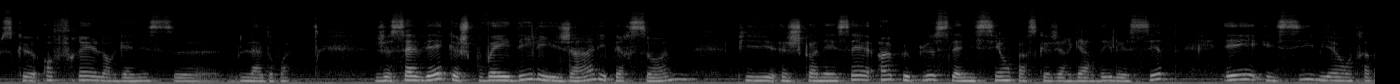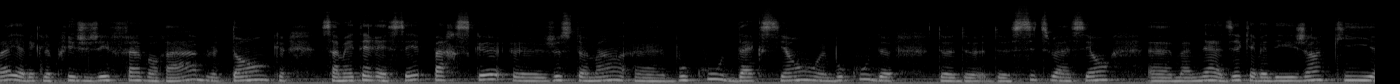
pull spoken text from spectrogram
ce que offrait l'organisme La Droit je savais que je pouvais aider les gens, les personnes, puis je connaissais un peu plus la mission parce que j'ai regardé le site. Et ici, bien, on travaille avec le préjugé favorable. Donc, ça m'intéressait parce que, euh, justement, euh, beaucoup d'actions, euh, beaucoup de, de, de, situations m'amenaient à dire qu'il y avait des gens qui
